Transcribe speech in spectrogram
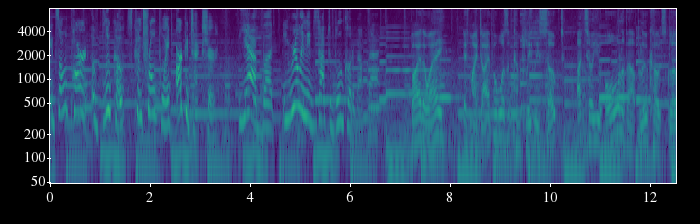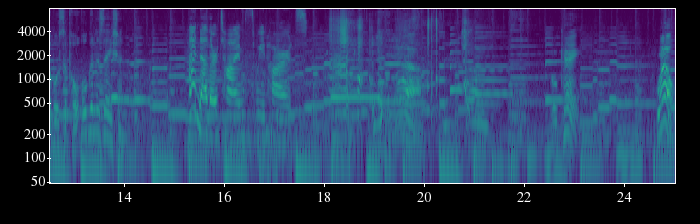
It's all part of Blue Coat's control point architecture. Yeah, but you really need to talk to Blue Coat about that. By the way, if my diaper wasn't completely soaked, I'd tell you all about Blue Coat's global support organization. Another time, sweetheart. Yeah. Um, okay. Well,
